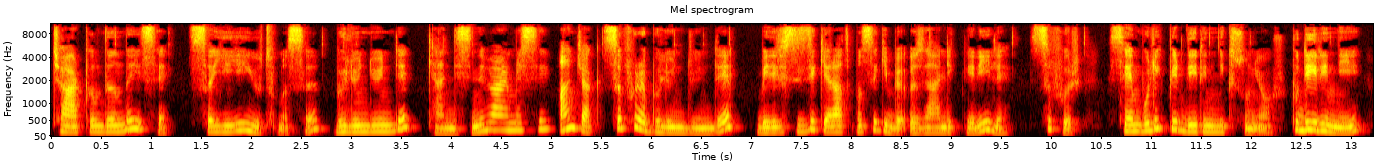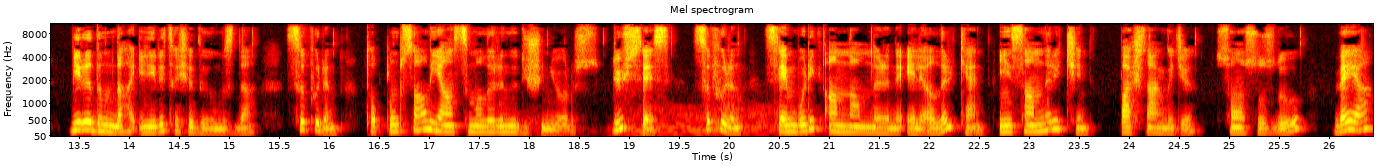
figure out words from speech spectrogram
çarpıldığında ise sayıyı yutması, bölündüğünde kendisini vermesi ancak sıfıra bölündüğünde belirsizlik yaratması gibi özellikleriyle sıfır sembolik bir derinlik sunuyor. Bu derinliği bir adım daha ileri taşıdığımızda sıfırın toplumsal yansımalarını düşünüyoruz. Düş ses sıfırın sembolik anlamlarını ele alırken insanlar için başlangıcı, sonsuzluğu veya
